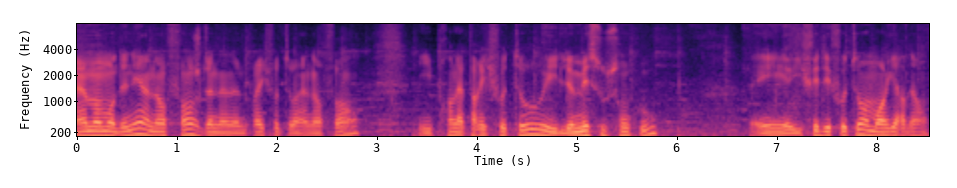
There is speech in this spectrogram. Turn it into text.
À un moment donné, un enfant, je donne un appareil photo à un enfant, il prend l'appareil photo et il le met sous son cou et il fait des photos en me regardant.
